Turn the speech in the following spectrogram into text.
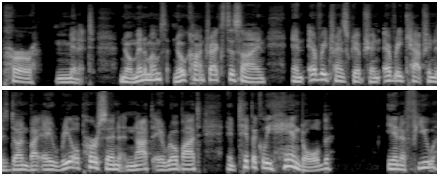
per minute. No minimums, no contracts to sign, and every transcription, every caption is done by a real person, not a robot, and typically handled in a few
